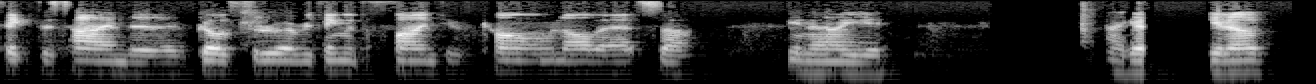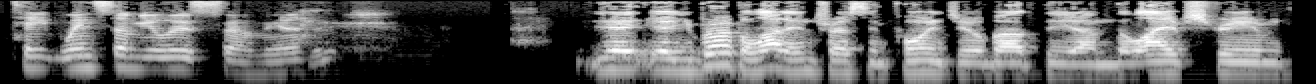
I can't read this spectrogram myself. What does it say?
take the time to go through everything with a fine tooth comb and all that. So, you know, you, I guess, you know, take win some, you lose some. You know. Yeah, yeah, you brought up a lot of interesting points, Joe, about the um the live stream.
